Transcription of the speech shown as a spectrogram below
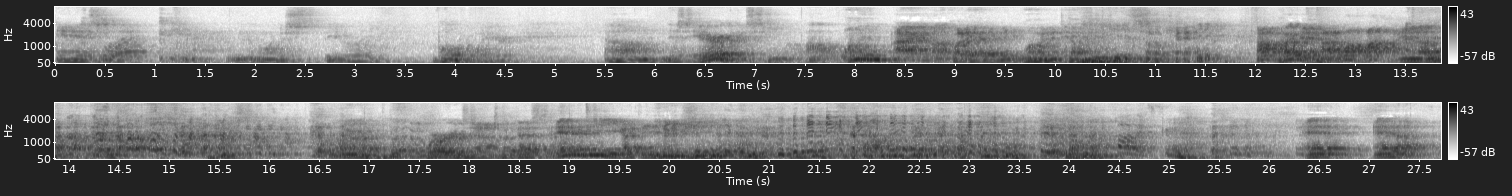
and it's like, I want to be really vulnerable here. Um, this arrogance came up. Oh, woman, I'm not going to have any woman tell me it's okay. Oh, I did, blah, blah, blah, you know. I'm going to put the words out, but that's the energy. You got the energy. Oh, that's great. And and uh,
